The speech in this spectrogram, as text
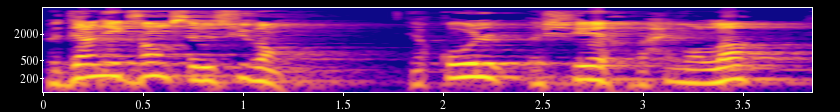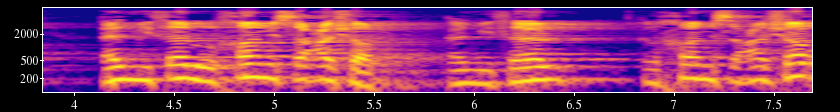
Le dernier exemple c'est le suivant. يقول الشيخ رحمه الله المثال الخامس عشر المثال الخامس عشر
